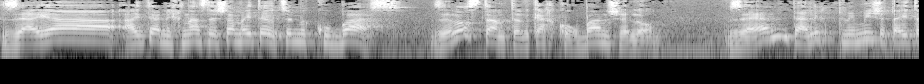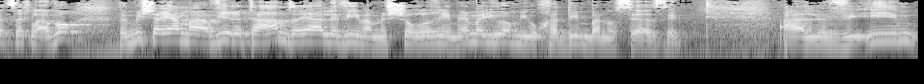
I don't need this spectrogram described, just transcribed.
זה היה, היית נכנס לשם, היית יוצא מקובס. זה לא סתם, אתה וקח קורבן שלום. זה היה תהליך פנימי שאתה היית צריך לעבור, ומי שהיה מעביר את העם זה היה הלוויים, המשוררים, הם היו המיוחדים בנושא הזה. הלוויים,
